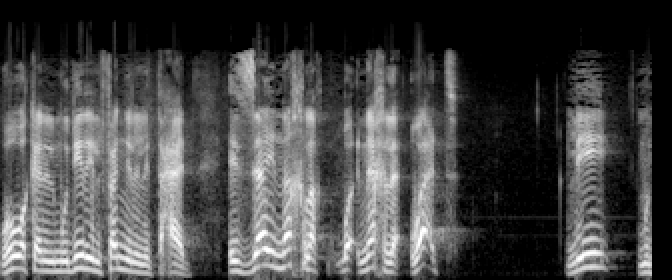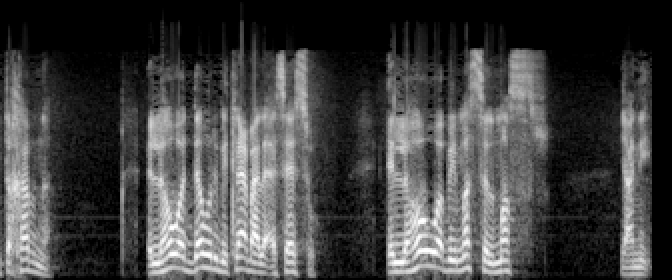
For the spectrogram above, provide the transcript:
وهو كان المدير الفني للاتحاد. إزاي نخلق نخلق وقت لمنتخبنا؟ اللي هو الدوري بيتلعب على أساسه. اللي هو بيمثل مصر. يعني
